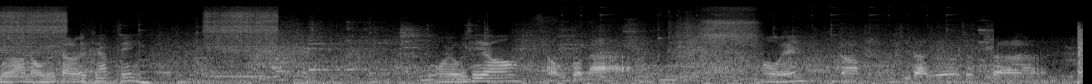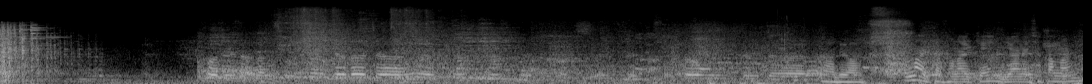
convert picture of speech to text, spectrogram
뭐야 나 오늘따라 왜 이렇게 핫해? 어 여보세요? 형거나 어 왜? 나 이랑 헤어졌다. 너를 나랑 술한잔하자. 너무 힘들다 야 내가 좀만 이따 전화할게. 미안해 잠깐만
